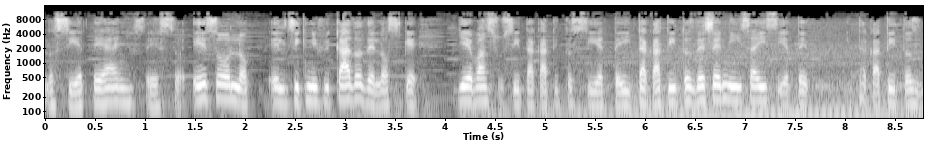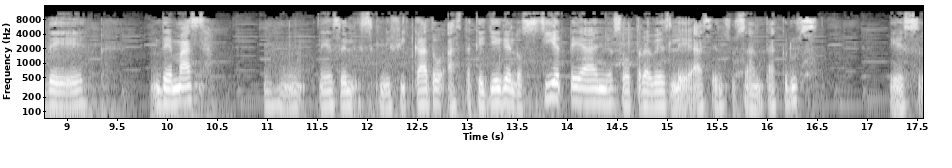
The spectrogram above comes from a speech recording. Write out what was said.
Los siete años, eso, eso lo, el significado de los que llevan sus itacatitos, siete itacatitos de ceniza y siete itacatitos de, de masa. Es el significado hasta que llegue los siete años otra vez le hacen su Santa Cruz. Eso,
